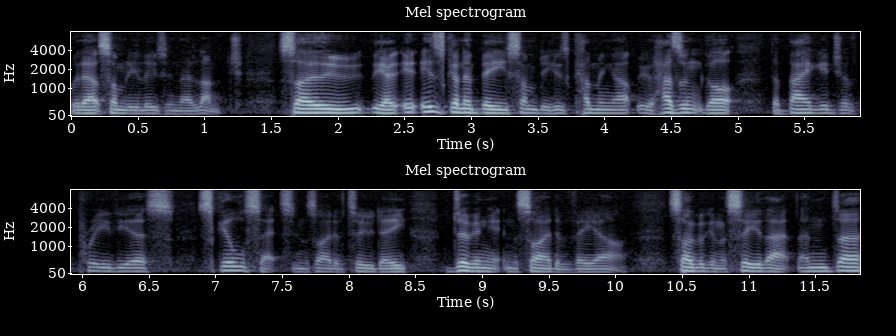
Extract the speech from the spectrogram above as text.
without somebody losing their lunch. So you know, it is going to be somebody who's coming up who hasn't got the baggage of previous skill sets inside of 2D doing it inside of VR. So we're going to see that. And uh,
